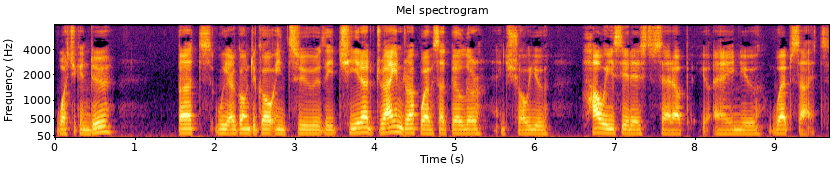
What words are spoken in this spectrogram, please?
what you can do but we are going to go into the Cheetah drag and drop website builder and show you how easy it is to set up a new website.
